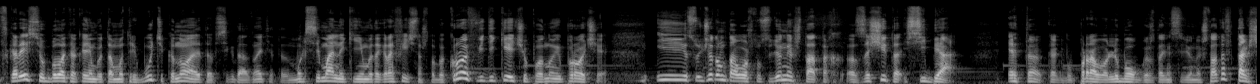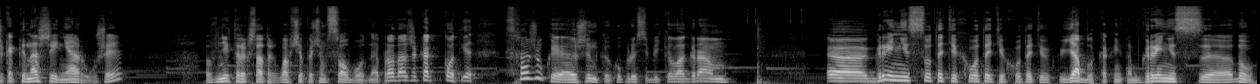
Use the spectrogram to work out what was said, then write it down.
Скорее всего, была какая-нибудь там атрибутика, но это всегда, знаете, это максимально кинематографично, чтобы кровь в виде кетчупа, ну и прочее. И с учетом того, что в Соединенных Штатах защита себя это как бы право любого гражданина Соединенных Штатов, так же, как и ношение оружия. В некоторых штатах вообще причем свободная продажа. Как вот я схожу-ка я, Жинка, куплю себе килограмм э, Греннис вот этих, вот этих, вот этих яблок, как они там, Греннис, э, ну,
